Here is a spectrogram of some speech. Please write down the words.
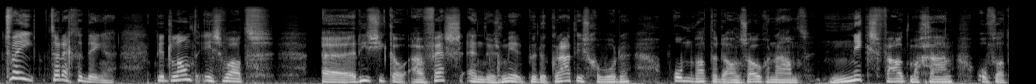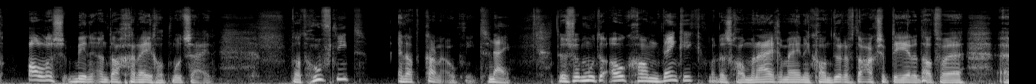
twee terechte dingen. Dit land is wat eh risico-avers en dus meer bureaucratisch geworden, omdat er dan zogenaamd niks fout mag gaan of dat alles binnen een dag geregeld moet zijn. Dat hoeft niet en dat kan ook niet. Nee. Dus we moeten ook gewoon, denk ik, maar dat is gewoon mijn eigen mening, gewoon durven te accepteren dat we, eh,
